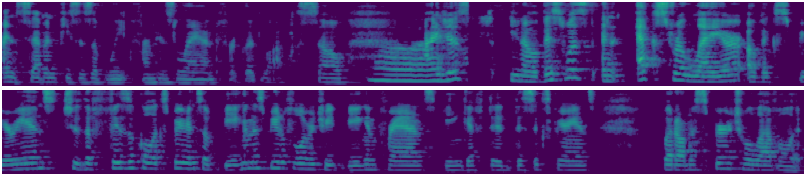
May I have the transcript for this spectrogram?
and seven pieces of wheat from his land for good luck. So I just, you know, this was an extra layer of experience to the physical experience of being in this beautiful retreat, being in France, being gifted this experience. But on a spiritual level, it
